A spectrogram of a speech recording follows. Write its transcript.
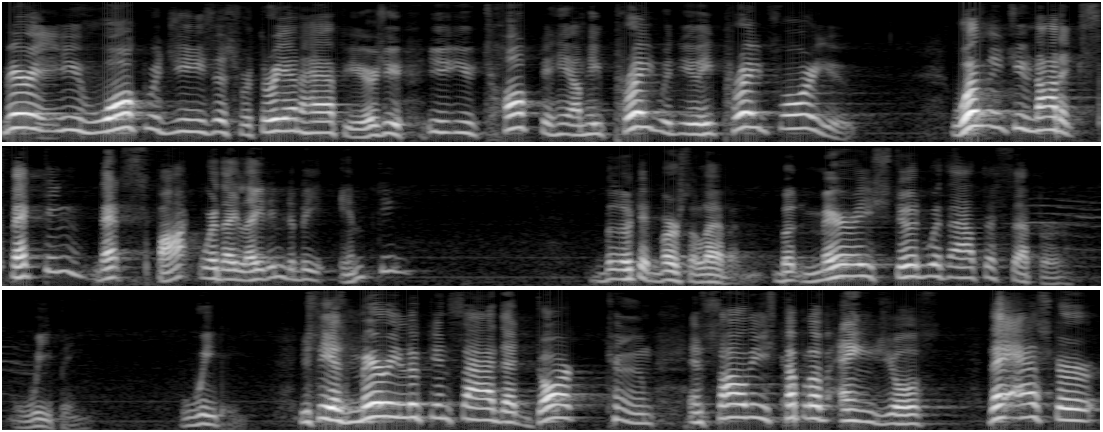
Mary, you've walked with Jesus for three and a half years. You, you, you talked to him. He prayed with you. He prayed for you. Wasn't you not expecting that spot where they laid him to be empty? But look at verse 11. But Mary stood without the sepulchre, weeping. Weeping. You see, as Mary looked inside that dark tomb and saw these couple of angels, they asked her,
